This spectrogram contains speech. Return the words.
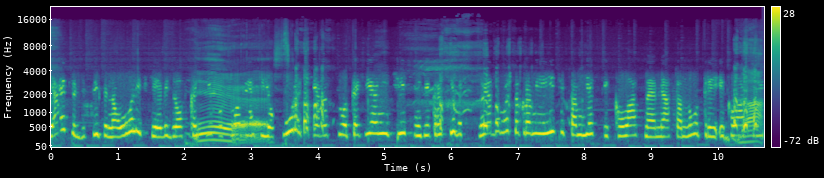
яйца, действительно, у Олечки. Я видела, в каких условиях ее курочки растут, какие они чистенькие, красивые. Но я думаю, что кроме яичек там есть и классное мясо внутри, и классные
